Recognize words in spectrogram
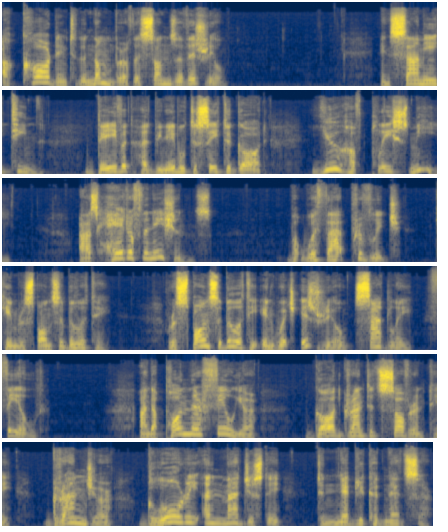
according to the number of the sons of Israel. In Psalm 18, David had been able to say to God, You have placed me as head of the nations. But with that privilege came responsibility, responsibility in which Israel sadly failed. And upon their failure, God granted sovereignty, grandeur, glory, and majesty to Nebuchadnezzar.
